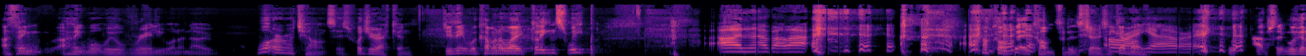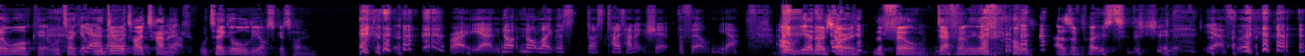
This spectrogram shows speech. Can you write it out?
i think Mm-hmm. i think what we all really want to know what are our chances what do you reckon do you think we're coming Oh. away clean sweep I don't know about that. i've got a bit of confidence josie All come right, on yeah, all right. We're absolutely we're going to walk it we'll take it Yeah, we'll do a titanic yeah. we'll take all the oscars home right, yeah, not not like this, this Titanic ship, the film. Yeah, oh yeah no sorry the film definitely the film as opposed to the ship. yes.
